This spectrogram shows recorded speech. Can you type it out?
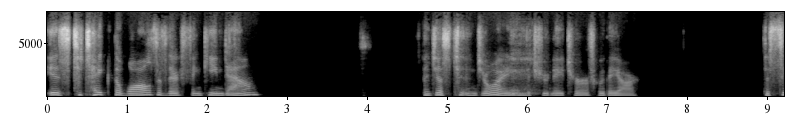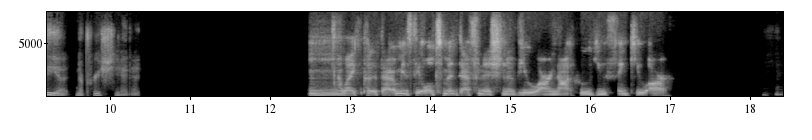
is to take the walls of their thinking down and just to enjoy the true nature of who they are to see it and appreciate it mm, i like put it that i mean it's the ultimate definition of you are not who you think you are mm-hmm.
